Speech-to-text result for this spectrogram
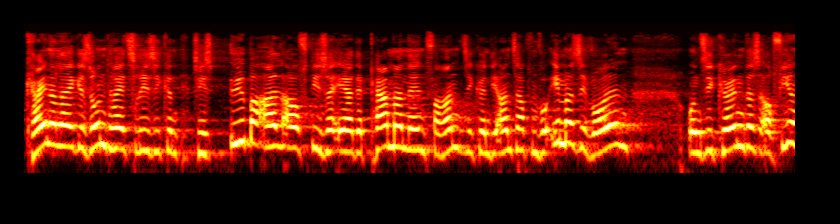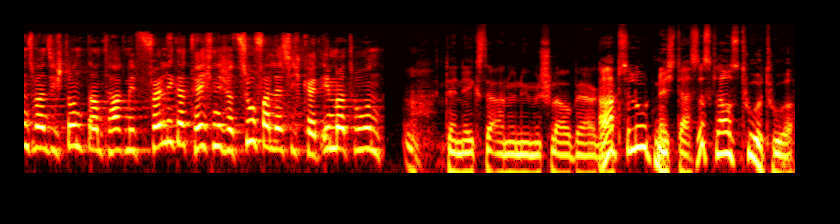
keinerlei Gesundheitsrisiken, sie ist überall auf dieser Erde permanent vorhanden, Sie können die anzapfen, wo immer Sie wollen und Sie können das auch 24 Stunden am Tag mit völliger technischer Zuverlässigkeit immer tun. Der nächste anonyme Schlauberger. Absolut nicht, das ist Klaus Turtur.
